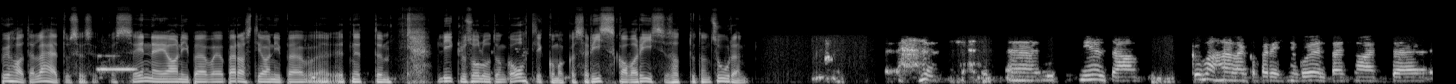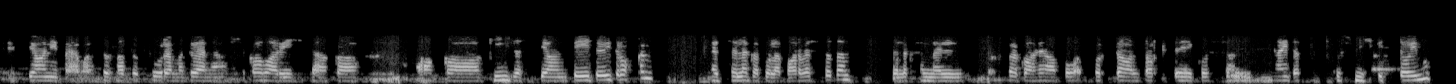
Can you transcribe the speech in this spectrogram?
pühade läheduses, et kas enne jaanipäeva ja pärast jaanipäeva, et need mm, liiklusolud on ka ohtlikumad, kas see risk avariisse sattuda on suurem? nii-öelda kõva häälega päris nagu öelda ei saa, et, et jaanipäeval sa satud suurema tõenäosusega avariisse, aga, aga kindlasti on teetöid rohkem et sellega tuleb arvestada. selleks on meil väga hea portaal Tark tee, kus on näidatud, kus miskit toimub.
